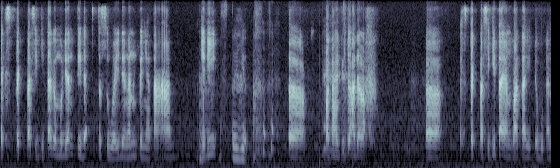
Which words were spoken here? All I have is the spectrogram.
ekspektasi kita kemudian tidak sesuai dengan kenyataan jadi setuju. eh, patah hati itu adalah eh, ekspektasi kita yang patah itu bukan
